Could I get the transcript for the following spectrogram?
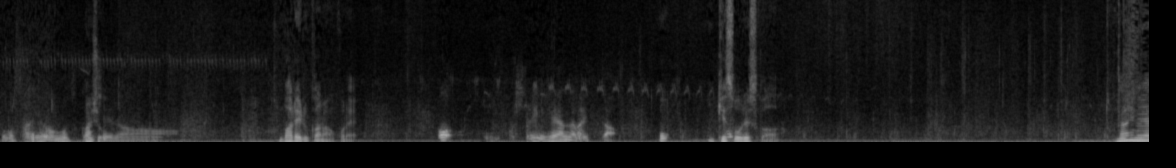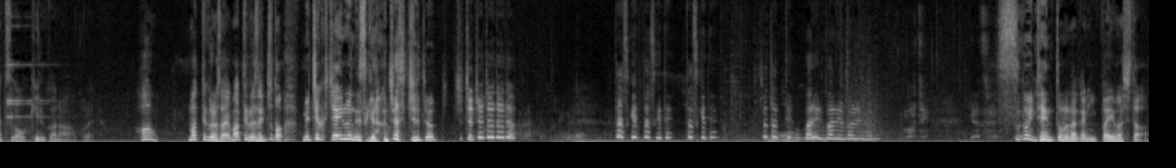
この作業は難しいなバレるかなこれお一人部屋の中行った。いけそうですか？隣のやつが起きるかなこれは待ってください待ってくださいちょっとめちゃくちゃいるんですけど ちょちょちょちょちょちょちょちょ助けて助けて助けてちょっと待ってバレるバレるバレるすごいテントの中にいっぱいいました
